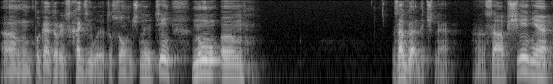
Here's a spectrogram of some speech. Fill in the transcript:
эм, по которой сходила эта солнечная тень. Ну, эм, загадочное э, сообщение,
